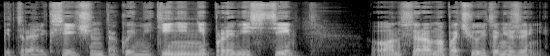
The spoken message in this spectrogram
Петра Алексеевича на такой мякине не провести. Он все равно почует унижение.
